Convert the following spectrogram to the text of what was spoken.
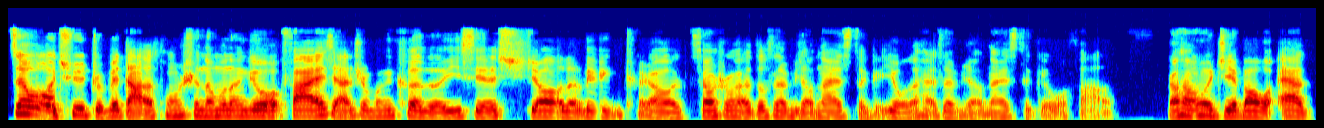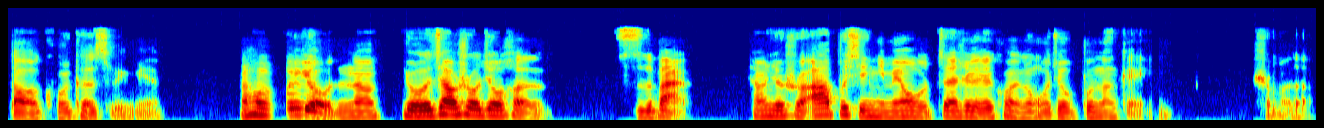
在我去准备打的同时，能不能给我发一下这门课的一些需要的 link？然后教授还都算比较 nice 的给，有的还算比较 nice 的给我发了，然后他们会直接把我 add 到 Quarkus 里面。然后有的呢，有的教授就很死板，他们就说啊，不行，你没有在这个 A 课里面，我就不能给你什么的。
